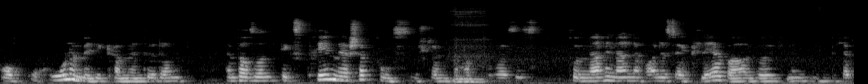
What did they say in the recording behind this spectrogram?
auch, auch ohne Medikamente dann einfach so einen extremen Erschöpfungszustand gehabt. Mhm. Aber es ist so im Nachhinein auch alles erklärbar. Also ich, ich habe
